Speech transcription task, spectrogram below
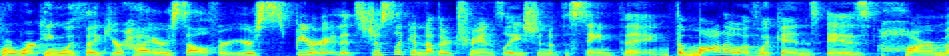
or working with like your higher self or your spirit. It's just like another translation of the same thing. The motto of Wiccans is harm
